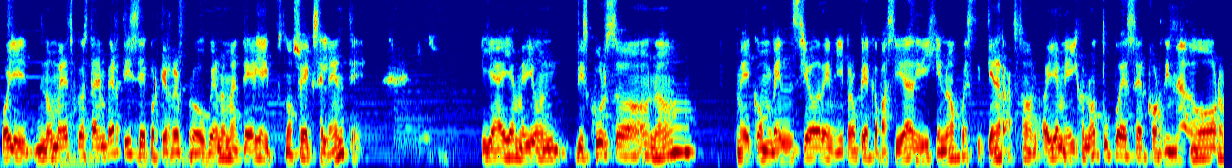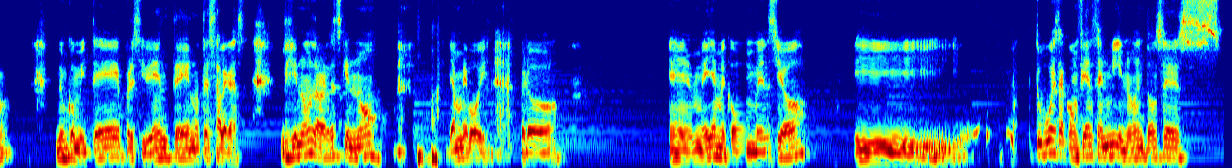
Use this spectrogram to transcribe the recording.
oye, no merezco estar en Vértice porque reprobé una materia y pues no soy excelente. Y ya ella me dio un discurso, ¿no? me convenció de mi propia capacidad y dije, no, pues tiene razón. Oye, me dijo, no, tú puedes ser coordinador de un comité, presidente, no te salgas. Le dije, no, la verdad es que no, ya me voy, pero em, ella me convenció y tuvo esa confianza en mí, ¿no? Entonces,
